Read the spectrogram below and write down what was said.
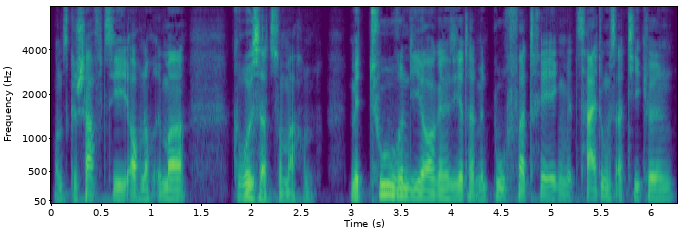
und es geschafft, sie auch noch immer größer zu machen. Mit Touren, die er organisiert hat, mit Buchverträgen, mit Zeitungsartikeln.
